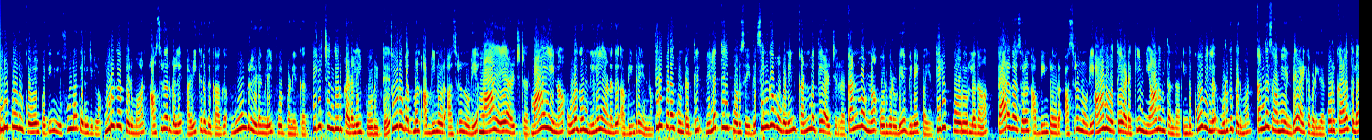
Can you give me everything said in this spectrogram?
திருப்பூரூர் கோவில் பத்தி நீங்க ஃபுல்லா தெரிஞ்சுக்கலாம். முருகப்பெருமான் அசுரர்களை அழிக்கிறதுக்காக மூன்று இடங்களில் போர் பண்ணிருக்காரு. திருச்செந்தூர் கடலில் போரிட்டு சூரபத்மன் அப்படின்னு ஒரு அசுரனுடைய மாயையை அழிச்சிட்டார். மாயைனா உலகம் நிலையானது அப்படின்ற எண்ணம். திருப்பரங்குன்றத்தில் நிலத்தில் போர் செய்து சிங்கமுகனின் கண்மத்தை அழிச்சிடுறார். கண்மம்னா ஒருவருடைய வினை பயன் திருப்போரூர்ல தான் தாரகாசுரன் அப்படின்ற ஒரு அசுரனுடைய ஆணவத்தை அடக்கி ஞானம் தந்தார். இந்த கோவில்ல முருகப்பெருமான் கந்தசாமி என்றே அழைக்கப்படுகிறார். ஒரு காலத்துல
